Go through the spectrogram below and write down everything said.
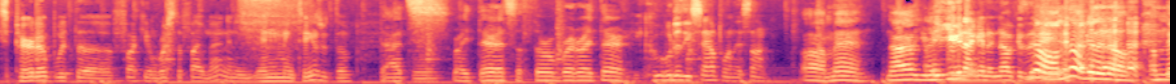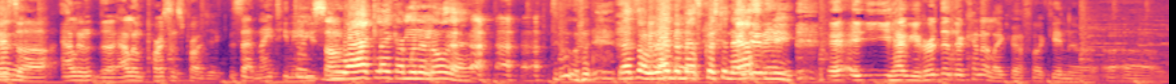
he's paired up with uh, fucking Royce the Five Nine, and he and he maintains with them. That's right there. That's the thoroughbred right there. Who, who does he sample in this song? Oh man, now you're You're not gonna know because no, I'm not gonna know. I'm not. it's gonna, uh, Alan, the Alan Parsons project. It's that 1980 Dude, song. you act like I'm gonna know that, dude. That's a random ass question to ask me. Uh, you have you heard them? They're kind of like a fucking uh, uh, uh,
